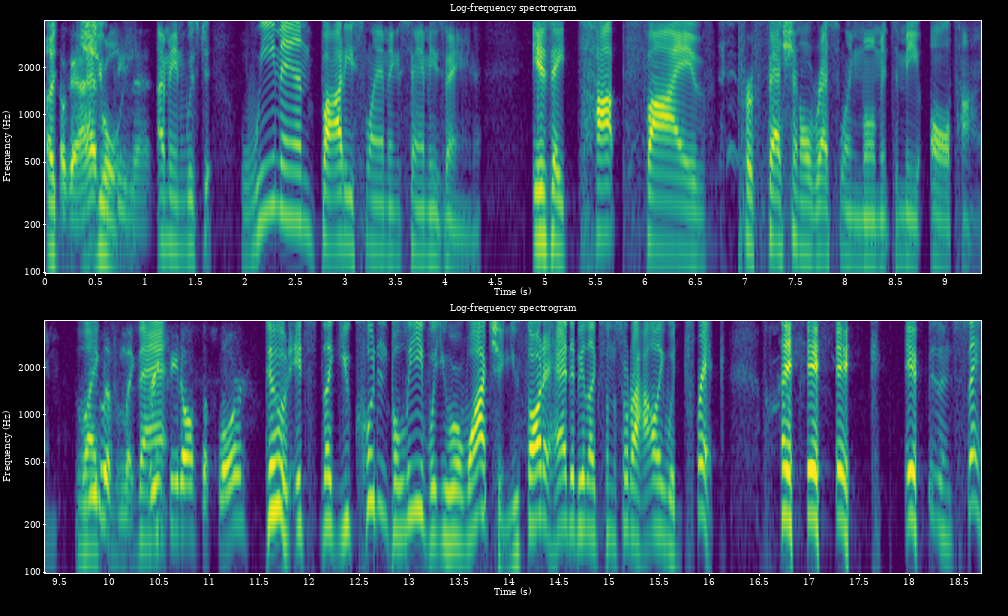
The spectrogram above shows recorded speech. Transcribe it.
a Okay, I joy. seen that. I mean, was just Wee Man body slamming Sami Zayn is a top five professional wrestling moment to me all time. Like you living like that, three feet off the floor. dude. It's like you couldn't believe what you were watching. You thought it had to be like some sort of Hollywood trick. Like it was insane,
